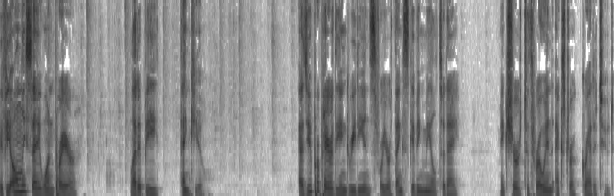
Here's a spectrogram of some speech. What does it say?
If you only say one prayer, let it be thank you. As you prepare the ingredients for your Thanksgiving meal today, make sure to throw in extra gratitude.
